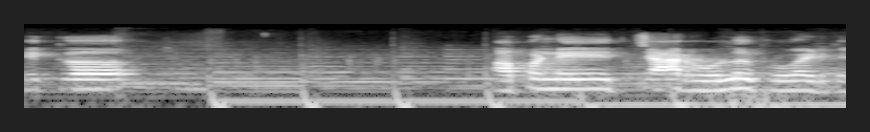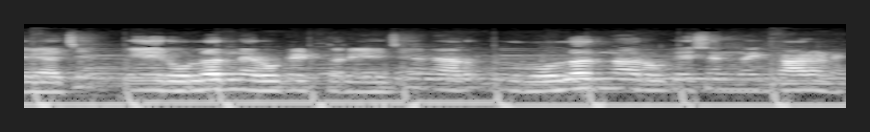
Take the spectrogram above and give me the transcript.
એક આપણને ચાર રોલર પ્રોવાઈડ કર્યા છે. એ રોલરને રોટેટ કરીએ છીએ અને રોલરના રોટેશનને કારણે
